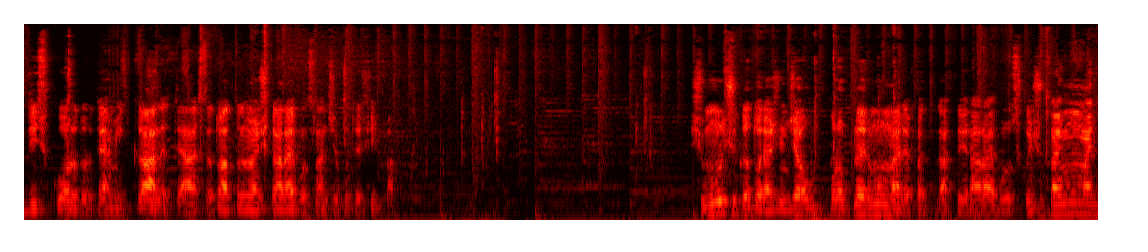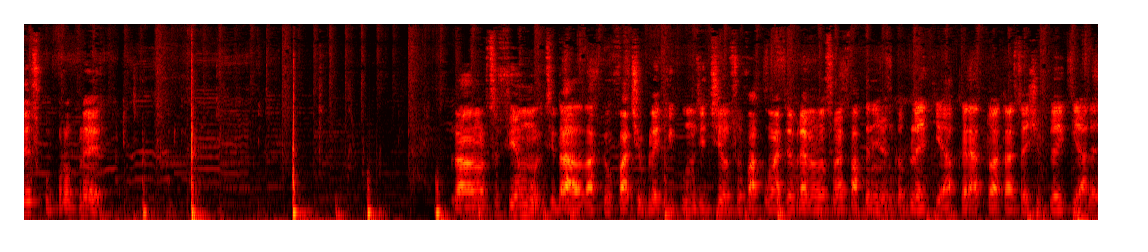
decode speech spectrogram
discorduri, te amicale, te astea, toată lumea și ca Rivals la început de FIFA. Și mulți jucători ajungeau pro player mult mai repede dacă era Rivals, că jucai mult mai des cu pro player. Planul să fie mulți, da, dar dacă o face Blakey cum zice el să o facă mai devreme, nu o să mai facă nimeni, că Blakey a creat toate astea și Blakey are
